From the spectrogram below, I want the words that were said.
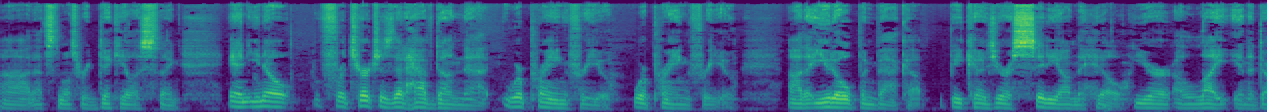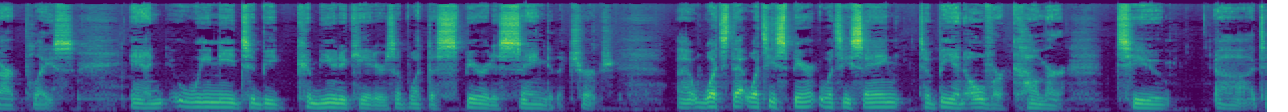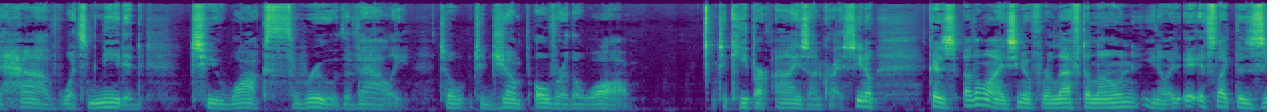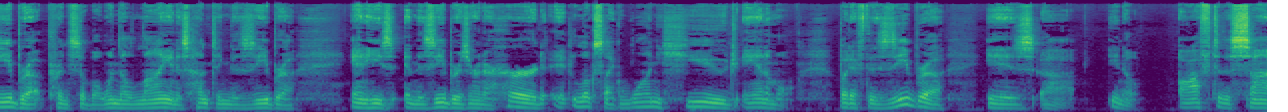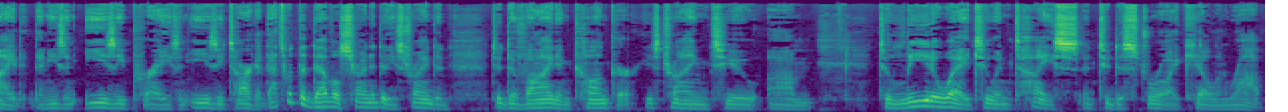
Uh, that's the most ridiculous thing. And, you know, for churches that have done that, we're praying for you. We're praying for you uh, that you'd open back up because you're a city on the hill. You're a light in a dark place. And we need to be communicators of what the Spirit is saying to the church. Uh, what's that? What's he spirit? What's he saying? To be an overcomer, to uh, to have what's needed to walk through the valley, to to jump over the wall, to keep our eyes on Christ. You know, because otherwise, you know, if we're left alone, you know, it, it's like the zebra principle. When the lion is hunting the zebra, and he's and the zebras are in a herd, it looks like one huge animal. But if the zebra is, uh, you know, off to the side, then he's an easy prey. He's an easy target. That's what the devil's trying to do. He's trying to to divide and conquer. He's trying to um, to lead away, to entice, and to destroy, kill, and rob.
